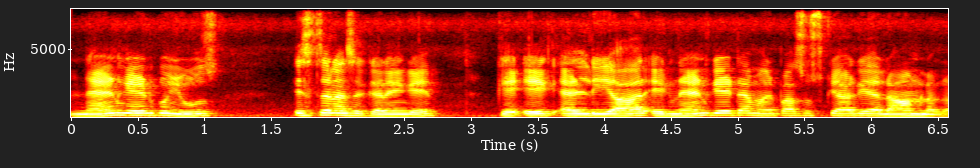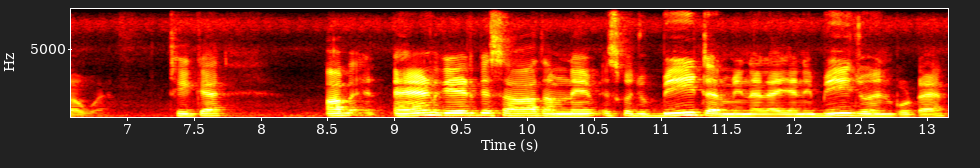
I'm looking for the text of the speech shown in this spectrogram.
नैंड गेट को यूज़ इस तरह से करेंगे कि एक एलडीआर एक नैंड गेट है हमारे पास, उसके आगे अलार्म लगा हुआ है। ठीक है? अब एंड गेट के साथ हमने इसका जो बी टर्मिनल है, यानी बी जो इनपुट है,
